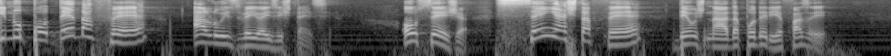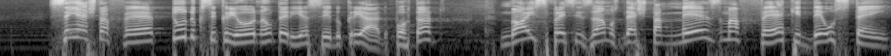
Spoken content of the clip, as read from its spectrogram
que no poder da fé a luz veio à existência. Ou seja, sem esta fé, Deus nada poderia fazer. Sem esta fé, tudo que se criou não teria sido criado. Portanto, nós precisamos desta mesma fé que Deus tem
